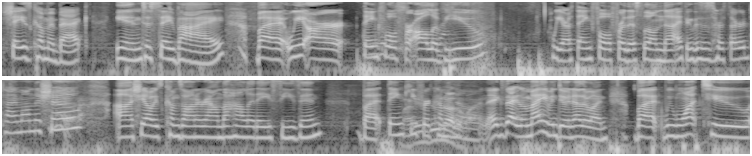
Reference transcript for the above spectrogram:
Shay's coming back in to say bye, but we are thankful for all of you. We are thankful for this little nut. I think this is her third time on the show. Uh, she always comes on around the holiday season. But thank Might you for coming on. one. Exactly. We might even do another one. But we want to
